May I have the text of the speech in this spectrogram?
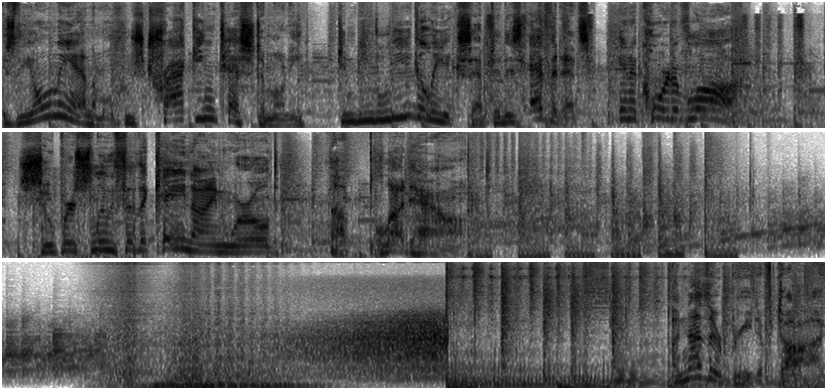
is the only animal whose tracking testimony can be legally accepted as evidence in a court of law. Super sleuth of the canine world, the bloodhound. Another breed of dog,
